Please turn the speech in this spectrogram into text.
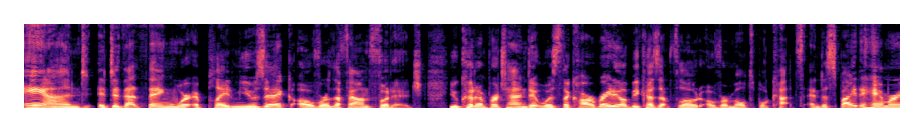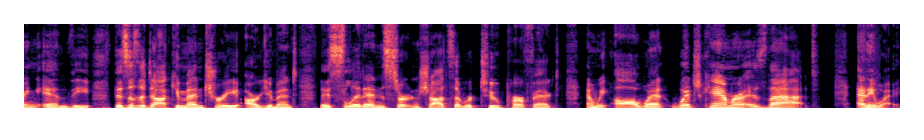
And it did that thing where it played music over the found footage. You couldn't pretend it was the car radio because it flowed over multiple cuts. And despite hammering in the this is a documentary argument, they slid in certain shots that were too perfect. And we all went, which camera is that? Anyway,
